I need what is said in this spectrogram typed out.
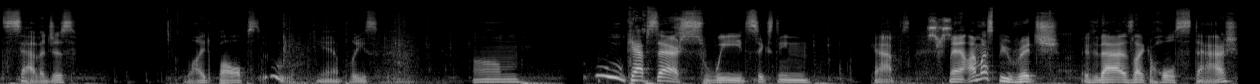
Savages. Light bulbs. Ooh, yeah, please. Um, ooh, cap stash. Sweet, 16 caps. Man, I must be rich if that is like a whole stash.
